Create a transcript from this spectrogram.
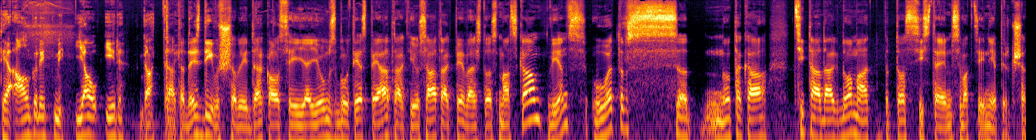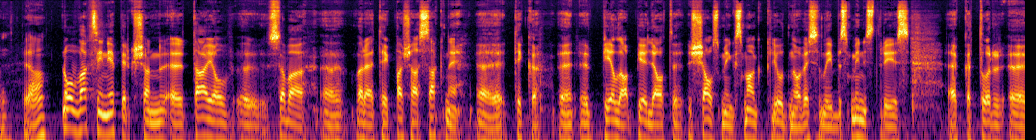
tie algoritmi jau ir gatavi. Tātad es divus šobrīd klausīju. Ja jums būtu iespēja ātrāk, jūs ātrāk pievērstos maskām, viens, otrs, nu, citādāk domāt par tos sistēmas vakcīnu iepirkšanu. Jā? Nu, vakcīnu iepirkšana eh, tā jau eh, savā, eh, varētu teikt, pašā saknē tika pieļauta šausmīga smaga kļūda no veselības ministrijas. Eh, ka tur eh,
